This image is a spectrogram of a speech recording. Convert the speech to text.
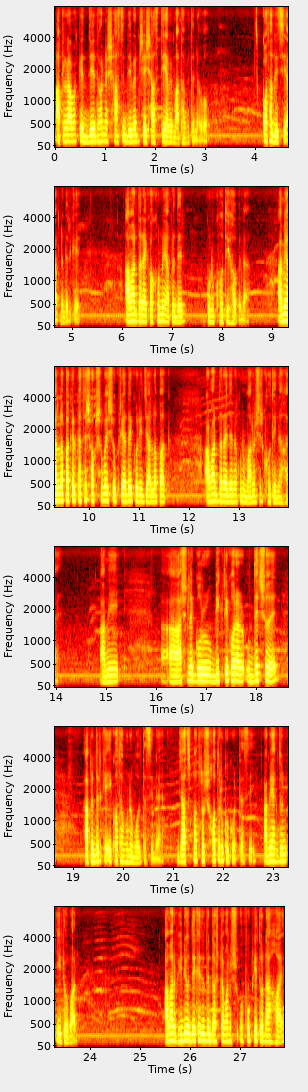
আপনারা আমাকে যে ধরনের শাস্তি দিবেন, সেই শাস্তি আমি মাথা পেতে নেব। কথা দিচ্ছি আপনাদেরকে। আমার দ্বারাই কখনোই আপনাদের কোনো ক্ষতি হবে না। আমি আল্লাহ পাকের কাছে সবসময় শুক্রিয়া আদায় করি যে আল্লাহ পাক আমার দ্বারাই যেন কোনো মানুষের ক্ষতি না হয়। আমি আসলে গরু বিক্রি করার উদ্দেশ্যে আপনাদেরকে এই কথাগুলো বলতেছি না। জাস্ট মাত্র সতর্ক করতেছি। আমি একজন ইউটিউবার। আমার ভিডিও দেখে যদি দশটা মানুষ উপকৃত না হয়,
